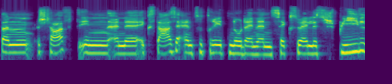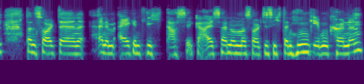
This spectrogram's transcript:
dann schafft, in eine Ekstase einzutreten oder in ein sexuelles Spiel, dann sollte einem eigentlich das egal sein und man sollte sich dann hingeben können.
